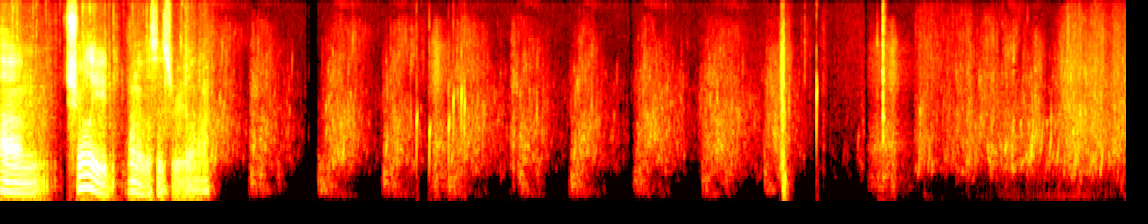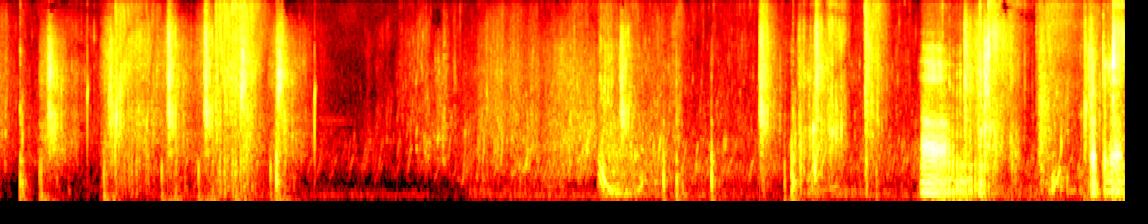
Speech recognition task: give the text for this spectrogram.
Um, surely one of this is real. Um, fucked it up.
